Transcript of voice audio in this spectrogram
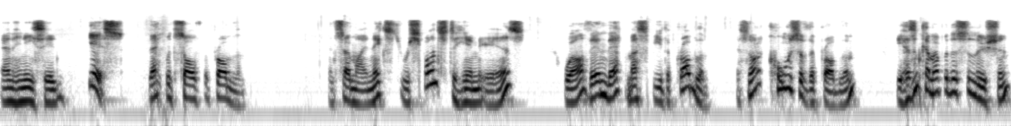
and then he said, "Yes, that would solve the problem." And so my next response to him is, well, then that must be the problem. It's not a cause of the problem. He hasn't come up with a solution.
